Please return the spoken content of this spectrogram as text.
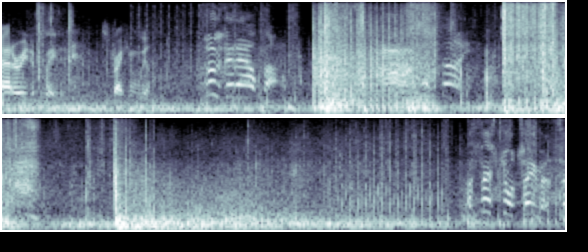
Battery depleted. Striking wheel. Losing Alpha. Assist your team at C.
